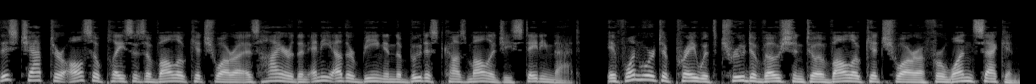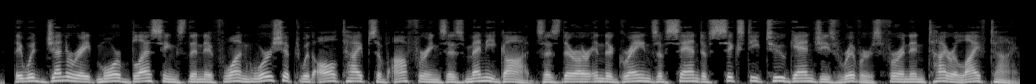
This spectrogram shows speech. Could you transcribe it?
This chapter also places Avalokiteshvara as higher than any other being in the Buddhist cosmology stating that, "...if one were to pray with true devotion to Avalokiteshvara for one second, they would generate more blessings than if one worshipped with all types of offerings as many gods as there are in the grains of sand of 62 Ganges rivers for an entire lifetime."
